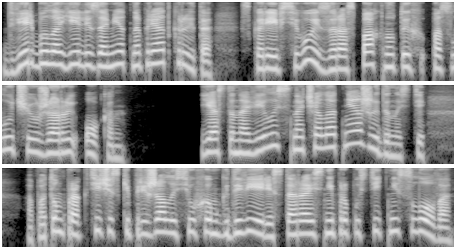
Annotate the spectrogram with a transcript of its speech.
Дверь была еле заметно приоткрыта, скорее всего, из-за распахнутых по случаю жары окон. Я остановилась сначала от неожиданности, а потом практически прижалась ухом к двери, стараясь не пропустить ни слова.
